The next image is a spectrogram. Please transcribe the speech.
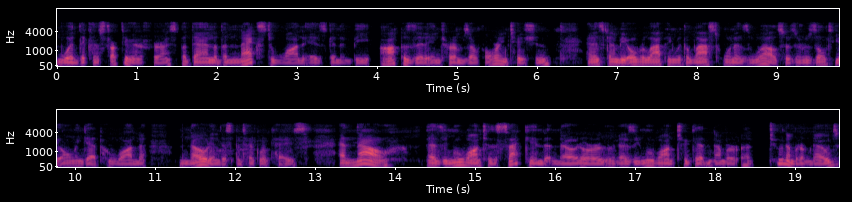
with the constructive interference, but then the next one is going to be opposite in terms of orientation, and it's going to be overlapping with the last one as well. So as a result, you only get one node in this particular case. And now, as you move on to the second node, or as you move on to get number uh, two number of nodes,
